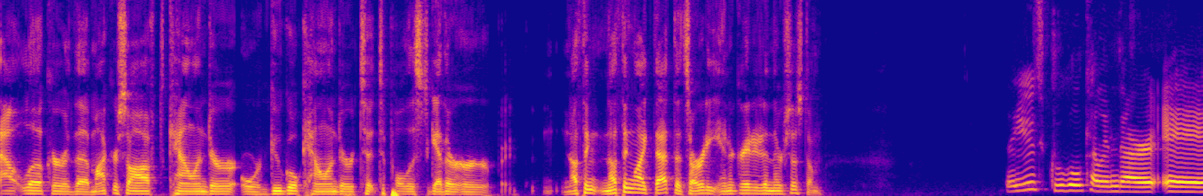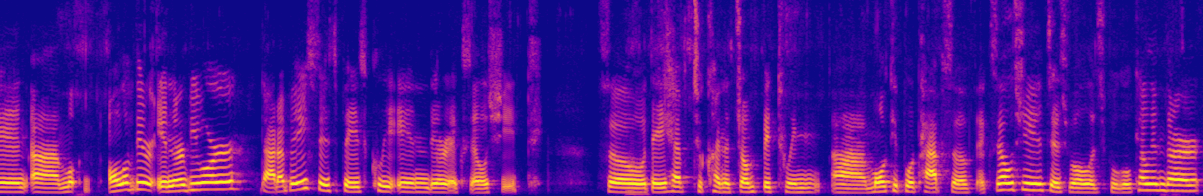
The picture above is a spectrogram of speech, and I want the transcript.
Outlook or the Microsoft Calendar or Google Calendar to, to pull this together, or nothing, nothing like that. That's already integrated in their system. They use Google Calendar, and um, all of their interviewer database is basically in their Excel sheet. So they have to kind of jump between uh, multiple tabs of Excel sheets as well as Google Calendar,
